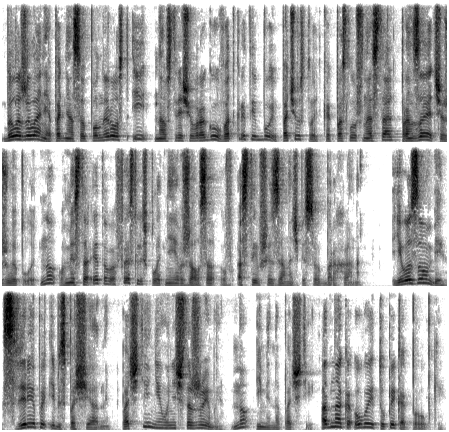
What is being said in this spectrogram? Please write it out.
Было желание подняться в полный рост и, навстречу врагу, в открытый бой, почувствовать, как послушная сталь пронзает чужую плоть, но вместо этого Фест лишь плотнее вжался в остывший за ночь песок бархана. Его зомби свирепы и беспощадны, почти неуничтожимы, но именно почти. Однако, увы, тупы как пробки.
